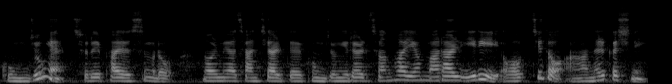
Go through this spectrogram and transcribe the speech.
궁중에 출입하였으므로 놀며 잔치할 때 궁중이를 전하여 말할 일이 없지도 않을 것이니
